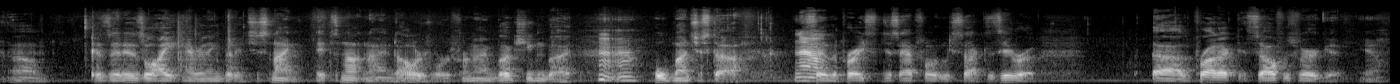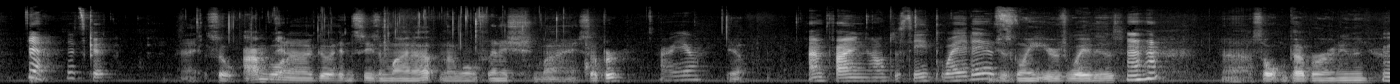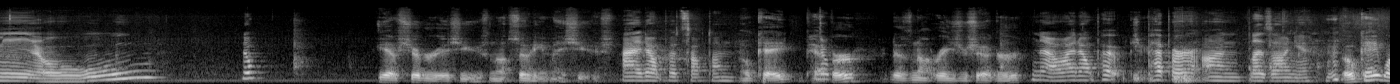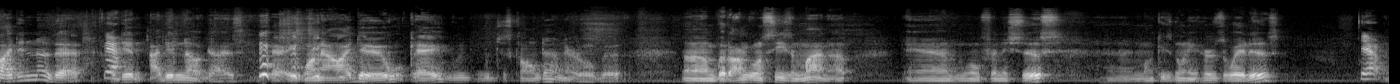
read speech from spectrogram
because it is light and everything. But it's just nine. It's not nine dollars worth. For nine bucks, you can buy a whole bunch of stuff. No. So the price just absolutely sucks. Zero. Uh, the product itself is very good. Yeah. Yeah, it's good. Alright, so I'm going to go ahead and season mine up and I'm going to finish my supper. Are you? Yeah. I'm fine. I'll just eat the way it is. Is. just going to eat yours the way it is. Mm-hmm. Uh, salt and pepper or anything. No. You have sugar issues, not sodium issues. I don't put salt on. Okay, pepper does not raise your sugar. No, I don't put pepper on lasagna. Okay, well I didn't know that. Yeah. I didn't. I didn't know it, guys. Okay, well now I do. Okay, we, we just calm down there a little bit. Um, but I'm going to season mine up, and I'm going to finish this. And Monkey's going to eat hers the way it is. Yep.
